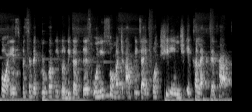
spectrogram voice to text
for a specific group of people because there's only so much appetite for change a collective has.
